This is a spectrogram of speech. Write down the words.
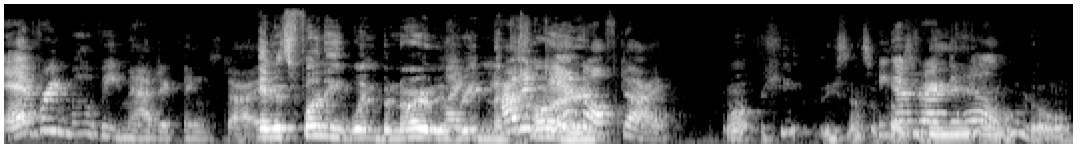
every movie magic things die and it's funny when Bernard was like, reading the how did card. Gandalf die? Well, he he's not He supposed got to dragged be to hell. immortal.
